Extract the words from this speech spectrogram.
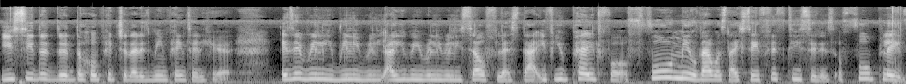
you see the, the the whole picture that is being painted here is it really really really are you being really really selfless? That if you paid for a full meal that was like say 50 cedis a full plate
